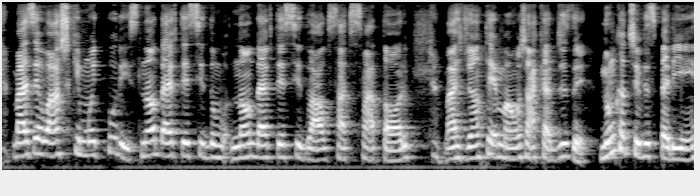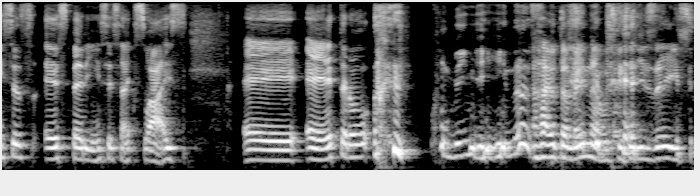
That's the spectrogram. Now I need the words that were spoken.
Mas eu acho que muito por isso. Não deve ter sido não deve ter sido algo satisfatório mas de antemão já quero dizer nunca tive experiências experiências sexuais é, hétero com meninas. Ah, eu também não, esqueci de dizer isso.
